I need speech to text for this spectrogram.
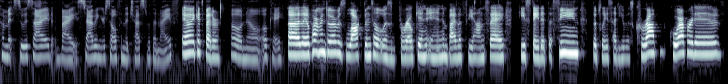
commit suicide by stabbing yourself in the chest with a knife, it gets better. oh no, okay. Uh, the apartment door was locked until it was broken in by the fiance. He stayed at the scene. The police said he was corrupt, cooperative,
